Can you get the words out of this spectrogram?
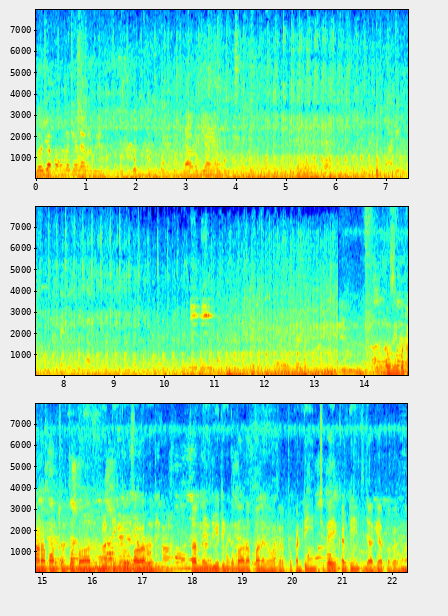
ਲੋ ਜੀ ਆਪਾਂ ਹੁਣ ਲੱਗੇ ਆ ਲੈਵਰ ਵੀਡ ਆਏ ਹਾਂ ਅਸੀਂ ਪਠਾਣਾ ਪਹੁੰਚਣ ਤੋਂ ਬਾਅਦ ਮੀਟਿੰਗ ਤੋਂ ਬਾਅਦ ਧਰਨੇ ਦੀ ਮੀਟਿੰਗ ਤੋਂ ਬਾਅਦ ਆਪਾਂ ਨੇ ਹੁਣ ਫਿਰ ਕੰਟੀਨ ਚ ਗਏ। ਕੰਟੀਨ ਚ ਜਾ ਕੇ ਆਪਾਂ ਫਿਰ ਹੁਣ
